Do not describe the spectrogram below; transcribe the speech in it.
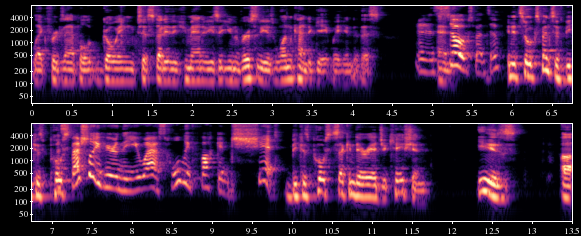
Like for example going to study the humanities at university is one kind of gateway into this And it's And- so expensive, and it's so expensive because post especially if you're in the U.S. Holy fucking shit! because post-secondary education is a, a,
